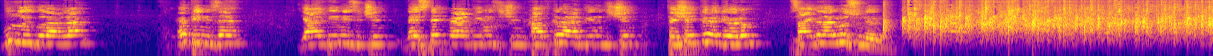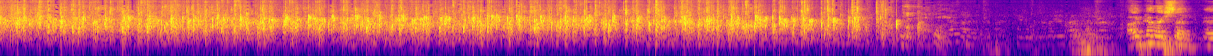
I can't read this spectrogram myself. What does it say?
Bu duygularla hepinize geldiğiniz için, destek verdiğiniz için, katkı verdiğiniz için teşekkür ediyorum. Saygılarımı sunuyorum. Arkadaşlar, e,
